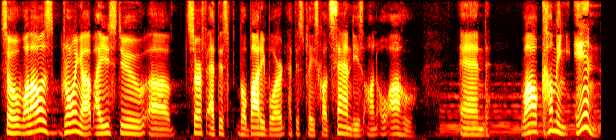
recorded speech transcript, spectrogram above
So while I was growing up, I used to uh, surf at this well, bodyboard at this place called Sandy's on Oahu. And while coming in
